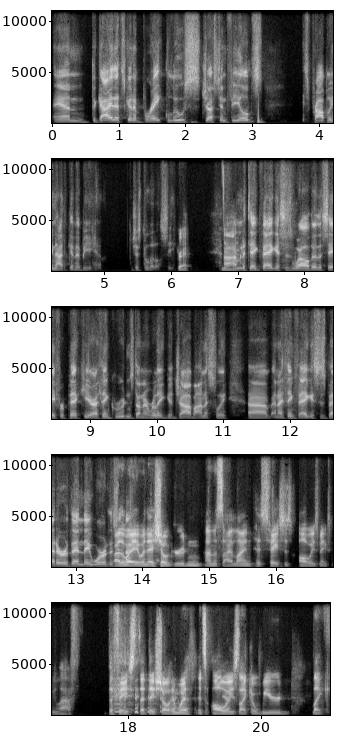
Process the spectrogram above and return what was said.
And the guy that's going to break loose Justin Fields is probably not going to be him. Just a little secret. Right. Uh, I'm going to take Vegas as well. They're the safer pick here. I think Gruden's done a really good job, honestly. Uh, and I think Vegas is better than they were this by the way, when they show Gruden on the sideline, his face is always makes me laugh. The face that they show him with, it's always like a weird like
